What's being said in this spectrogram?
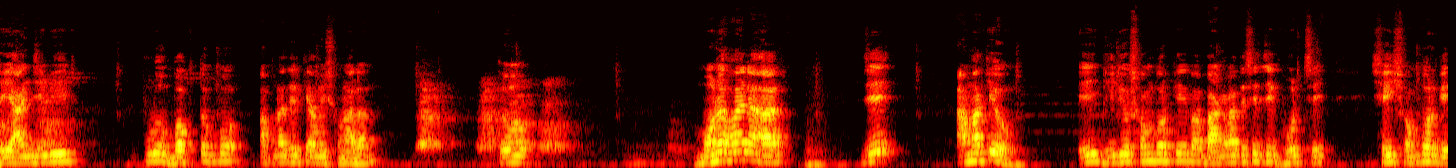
এই আইনজীবীর পুরো বক্তব্য আপনাদেরকে আমি শোনালাম। তো মনে হয় না আর যে আমাকেও এই ভিডিও সম্পর্কে বা বাংলাদেশে যে ঘটছে সেই সম্পর্কে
